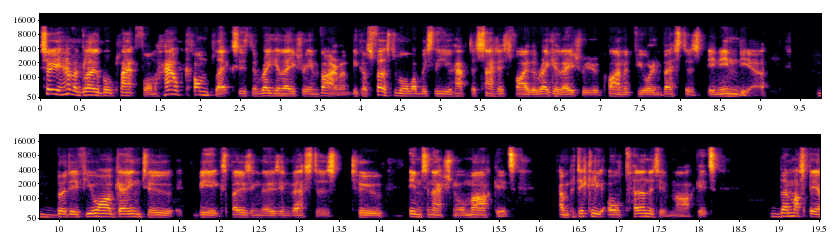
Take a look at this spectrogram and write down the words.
So you have a global platform. How complex is the regulatory environment? Because first of all, obviously, you have to satisfy the regulatory requirement for your investors in India. But if you are going to be exposing those investors to international markets, and particularly alternative markets, there must be a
